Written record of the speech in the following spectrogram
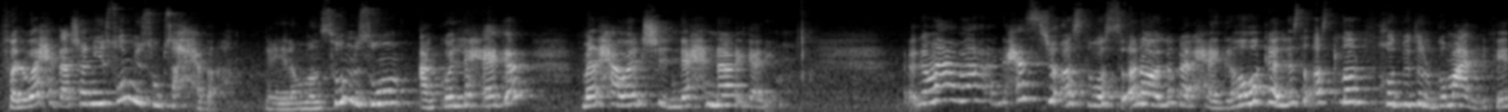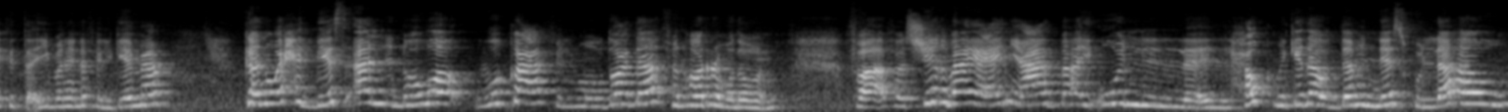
فالواحد عشان يصوم يصوم صح بقى. يعني لما نصوم نصوم عن كل حاجة. ما نحاولش إن إحنا يعني يا جماعة بقى نحس أصل بصوا أنا أقول لكم على حاجة. هو كان لسه أصلا في خطبة الجمعة اللي فاتت تقريبا هنا في الجامع. كان واحد بيسأل إن هو وقع في الموضوع ده في نهار رمضان. فالشيخ بقى يا عيني قعد بقى يقول ال- الحكم كده قدام الناس كلها و...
